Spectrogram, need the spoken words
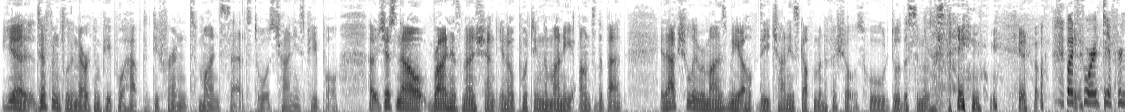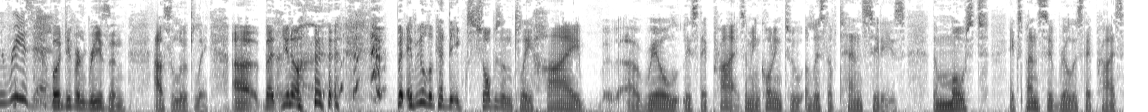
Yeah, definitely American people have the different mindset towards Chinese people. Uh, just now, Ryan has mentioned, you know, putting the money onto the bed. It actually reminds me of the Chinese government officials who do the similar thing, you know? But for a different reason. for a different reason, absolutely. Uh, but, you know, but if you look at the exorbitantly high uh, real estate price. I mean, according to a list of 10 cities, the most expensive real estate price,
